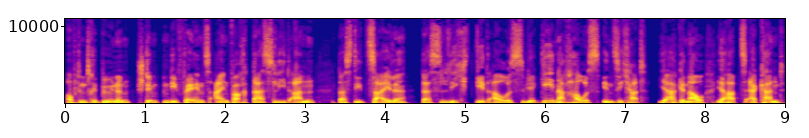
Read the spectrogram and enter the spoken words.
Auf den Tribünen stimmten die Fans einfach das Lied an, das die Zeile Das Licht geht aus, wir gehen nach Haus in sich hat. Ja, genau, ihr habt's erkannt.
